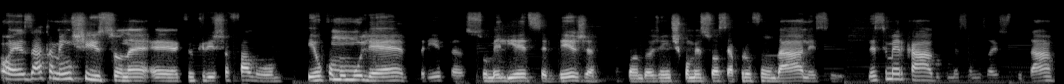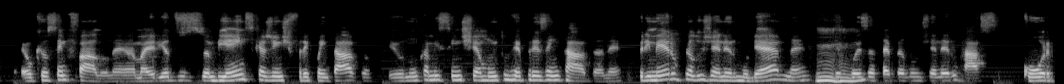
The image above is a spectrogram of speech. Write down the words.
Bom, é exatamente isso, né, é, que o Christian falou. Eu, como mulher preta, sommelier de cerveja, quando a gente começou a se aprofundar nesse, nesse mercado, começamos a estudar, é o que eu sempre falo, né? A maioria dos ambientes que a gente frequentava, eu nunca me sentia muito representada, né? Primeiro pelo gênero mulher, né? Uhum. Depois até pelo gênero raça, cor.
